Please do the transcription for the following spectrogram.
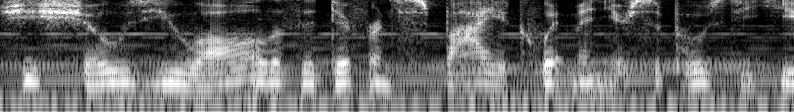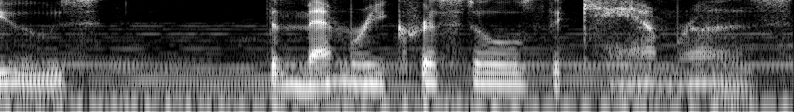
She shows you all of the different spy equipment you're supposed to use the memory crystals, the cameras,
